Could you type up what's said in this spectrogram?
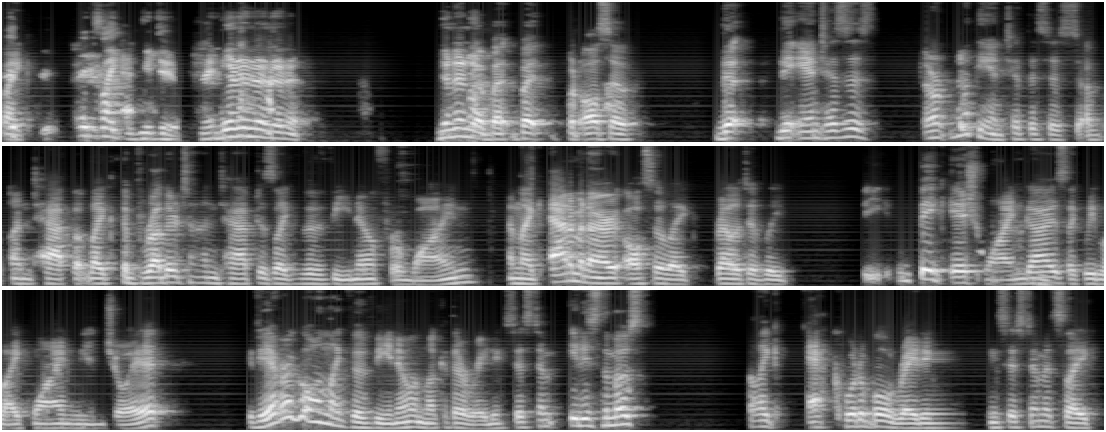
like it's like like we do. no, no, no, no, no, no, no, no. But but but also the the antithesis, or not the antithesis of Untappd, but like the brother to Untappd is like Vivino for wine, and like Adam and I are also like relatively big-ish wine guys. Like we like wine, we enjoy it. If you ever go on like Vivino and look at their rating system, it is the most like equitable rating system. It's like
